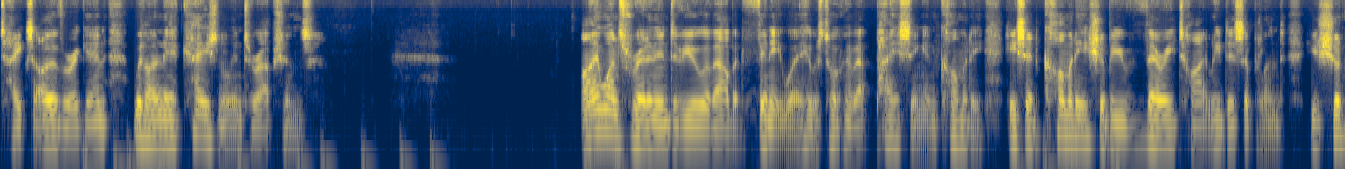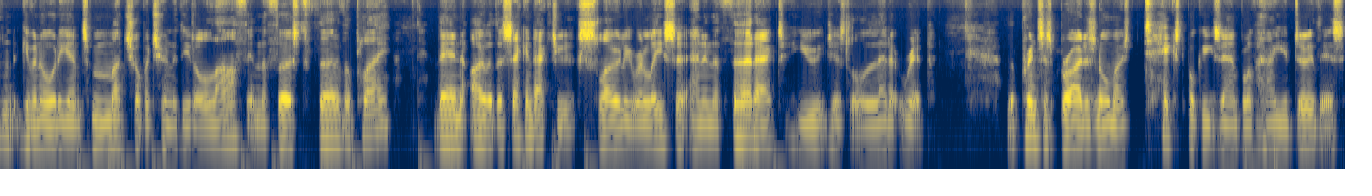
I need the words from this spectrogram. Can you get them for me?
takes over again with only occasional interruptions. I once read an interview with Albert Finney where he was talking about pacing in comedy. He said comedy should be very tightly disciplined. You shouldn't give an audience much opportunity to laugh in the first third of a play. Then, over the second act, you slowly release it, and in the third act, you just let it rip. The Princess Bride is an almost textbook example of how you do this.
